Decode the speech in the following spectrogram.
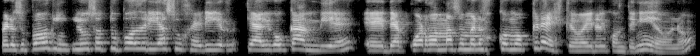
pero supongo que incluso tú podrías sugerir que algo cambie eh, de acuerdo a más o menos cómo crees que va a ir el contenido, ¿no?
